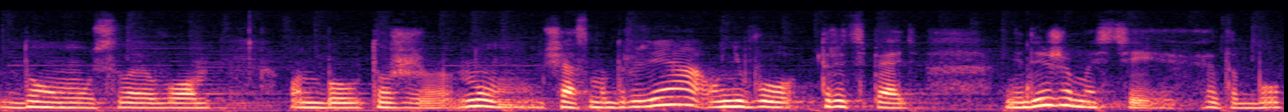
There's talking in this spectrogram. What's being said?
дом у своего, он был тоже, ну, сейчас мы друзья, у него 35 недвижимостей, это был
